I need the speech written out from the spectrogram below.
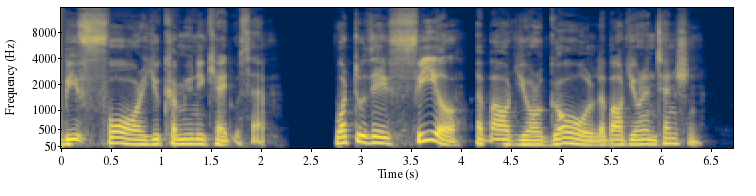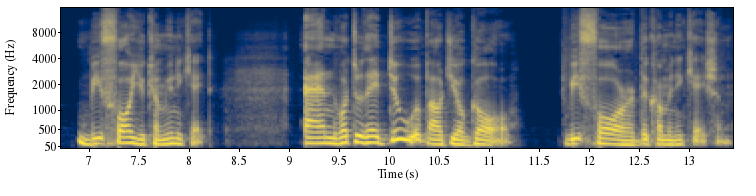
before you communicate with them? What do they feel about your goal, about your intention before you communicate? And what do they do about your goal before the communication?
